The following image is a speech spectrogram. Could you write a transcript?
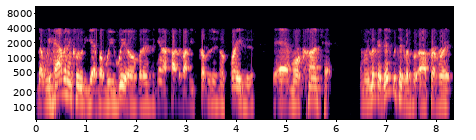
that we haven't included yet, but we will. But as again, I talked about these prepositional phrases, they add more context. And we look at this particular uh, prepar-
